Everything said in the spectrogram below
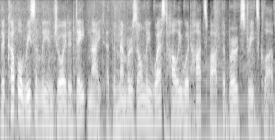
The couple recently enjoyed a date night at the members-only West Hollywood hotspot the Bird Streets Club.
